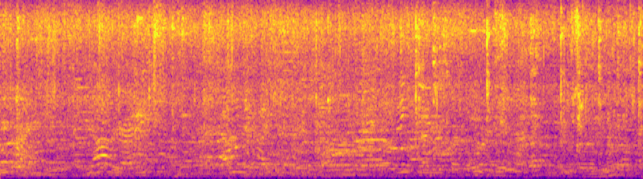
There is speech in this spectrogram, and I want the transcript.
Yeah, right?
